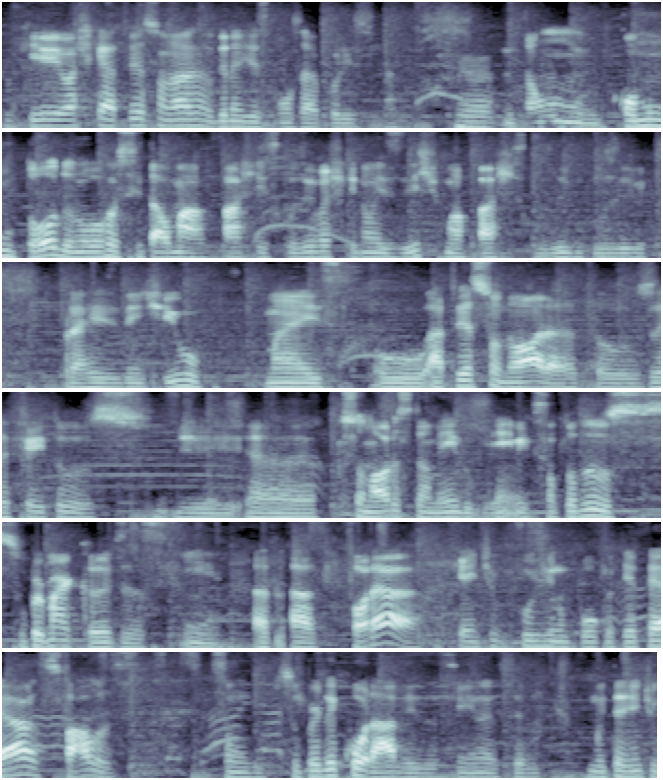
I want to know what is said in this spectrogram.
porque eu acho que a trilha sonora é o grande responsável por isso. Né? É. Então, como um todo, não vou citar uma faixa exclusiva, acho que não existe uma faixa exclusiva, inclusive, para Resident Evil, mas o, a trilha sonora, os efeitos de uh, sonoros também do game, que são todos super marcantes, assim. A, a, fora que a gente fugindo um pouco aqui, até as falas são super decoráveis, assim, né? Você, muita gente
